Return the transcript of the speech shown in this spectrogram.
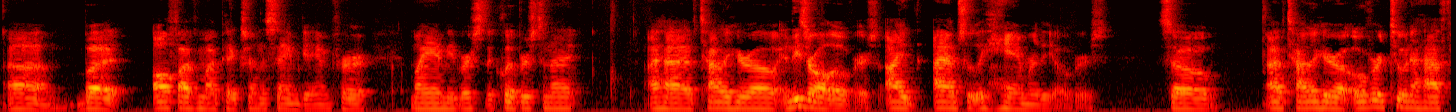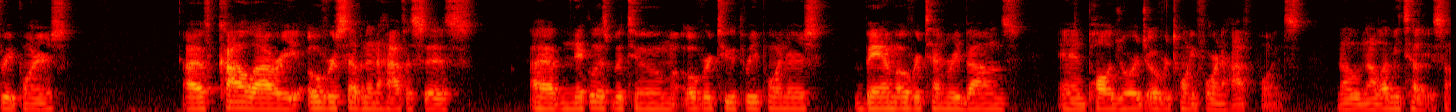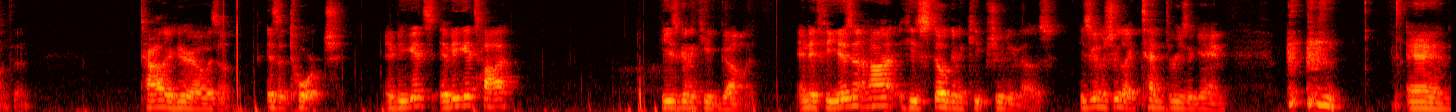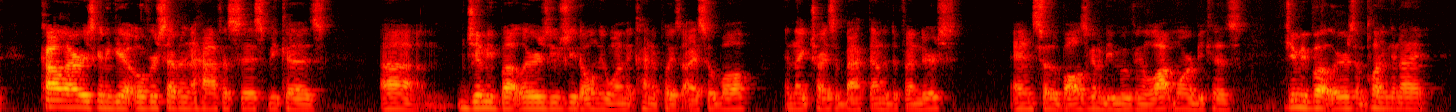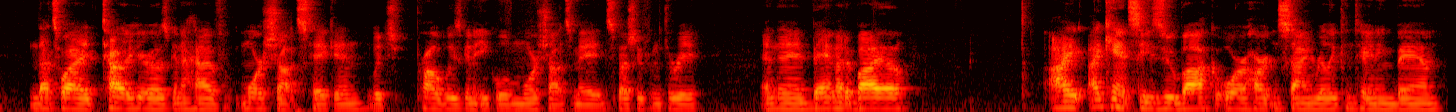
Um, but all five of my picks are in the same game for Miami versus the Clippers tonight. I have Tyler Herro, and these are all overs. I I absolutely hammer the overs. So I have Tyler Herro over two and a half three pointers. I have Kyle Lowry over seven and a half assists. I have Nicolas Batum over two three pointers, Bam over 10 rebounds, and Paul George over 24 and a half points. Now, now let me tell you something. Tyler Herro is a is a torch. If he gets if he gets hot, he's gonna keep going. And if he isn't hot, he's still gonna keep shooting those. He's gonna shoot like 10 threes a game. and Kyle Lowry's gonna get over seven and a half assists because um, Jimmy Butler is usually the only one that kind of plays iso ball and like tries to back down the defenders, and so the ball's going to be moving a lot more because Jimmy Butler isn't playing tonight, and that's why Tyler Herro is going to have more shots taken, which probably is going to equal more shots made, especially from three, and then Bam Adebayo. I I can't see Zubac or Hartenstein really containing Bam,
